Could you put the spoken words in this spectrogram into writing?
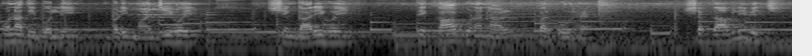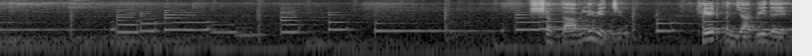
ਉਹਨਾਂ ਦੀ ਬੋਲੀ ਬੜੀ ਮਾਂਜੀ ਹੋਈ, ਸ਼ਿੰਗਾਰੀ ਹੋਈ ਤੇ ਕਾਵ ਗੁਣਾ ਨਾਲ ਭਰਪੂਰ ਹੈ। ਸ਼ਬਦਾਵਲੀ ਵਿੱਚ ਸ਼ਬਦਾਵਲੀ ਵਿੱਚ ਠੇਠ ਪੰਜਾਬੀ ਦੇ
